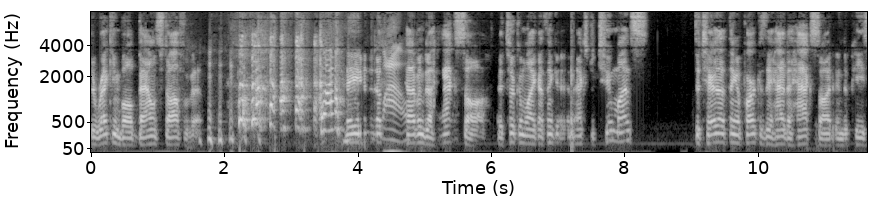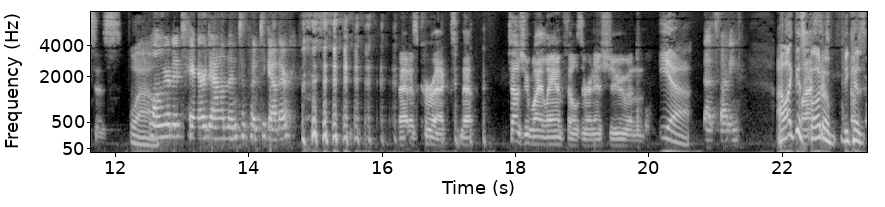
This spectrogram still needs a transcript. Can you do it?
the wrecking ball bounced off of it. they ended up Wow. having to hacksaw. It took them like I think an extra two months to tear that thing apart because they had to hacksaw it into pieces. Wow. Longer to tear down than to put together. That is correct. That tells you why landfills are an issue and yeah. That's funny. I like this plastics photo because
